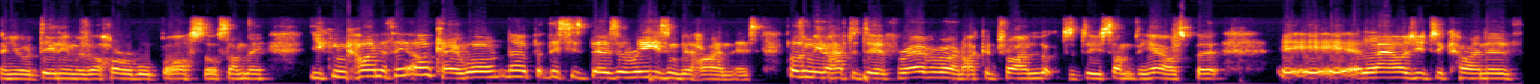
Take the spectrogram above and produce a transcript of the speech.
and you're dealing with a horrible boss or something, you can kind of think, okay, well, no, but this is there's a reason behind this. Doesn't mean I have to do it forever, and I can try and look to do something else, but it, it allows you to kind of,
